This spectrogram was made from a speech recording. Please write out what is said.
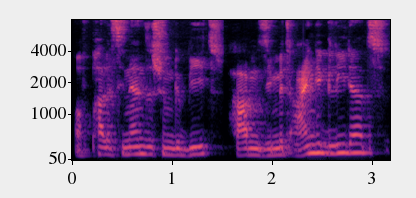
auf palästinensischem Gebiet, haben sie mit eingegliedert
